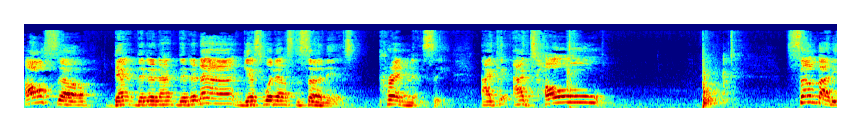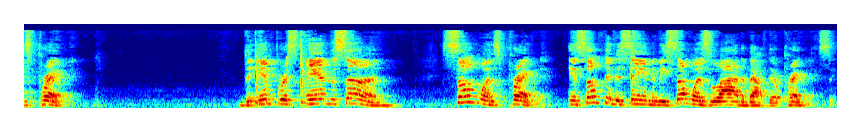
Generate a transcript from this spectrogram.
Also, da da da da da da. guess what else the sun is? Pregnancy. I I told somebody's pregnant. The Empress and the Sun. Someone's pregnant, and something is saying to me someone's lied about their pregnancy.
